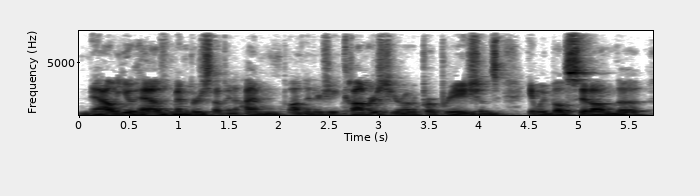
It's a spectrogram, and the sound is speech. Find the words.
now you have members. I mean, I'm on energy and commerce. You're on appropriations. Yet we both sit on the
